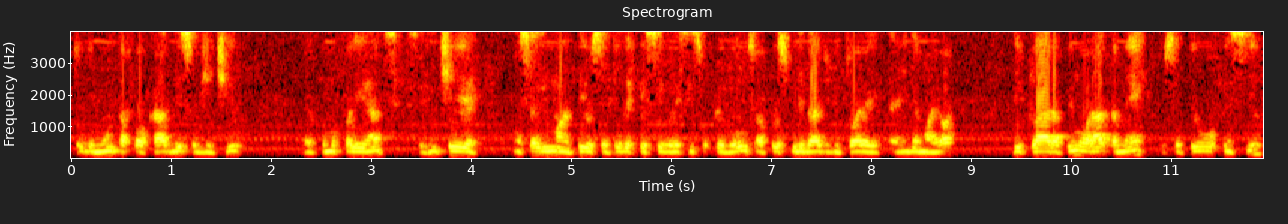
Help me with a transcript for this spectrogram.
Todo mundo está focado nesse objetivo. É, como eu falei antes, se a gente consegue manter o setor defensivo ali sem sofrer gols, a possibilidade de vitória ainda é maior. E, claro, aprimorar também o setor ofensivo,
